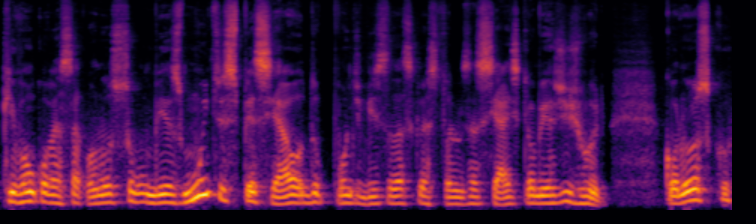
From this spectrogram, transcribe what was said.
que vão conversar conosco sobre um mês muito especial do ponto de vista das questões raciais, que é o mês de julho. Conosco,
